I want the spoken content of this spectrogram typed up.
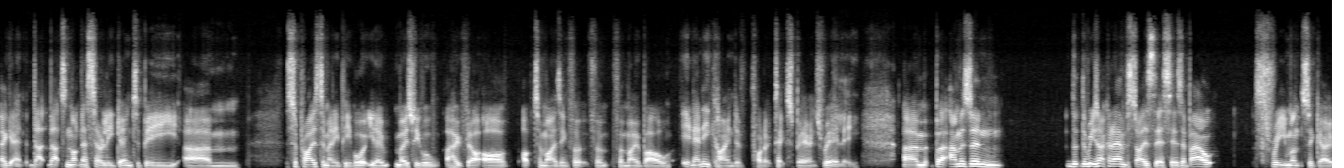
again, that that's not necessarily going to be um, surprise to many people. You know, most people hopefully are, are optimizing for, for for mobile in any kind of product experience, really. Um, but Amazon, the, the reason I kind of emphasize this is about three months ago,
